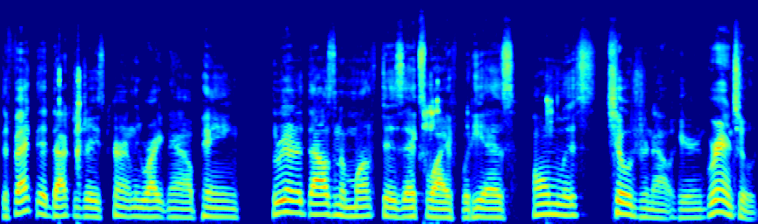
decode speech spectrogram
the fact that Dr. Dre is currently right now paying three hundred thousand a month to his ex-wife, but he has homeless children out here and grandchildren.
